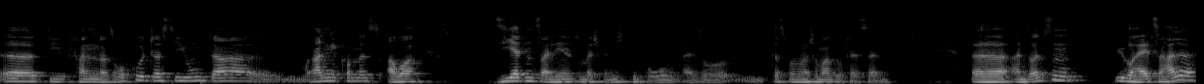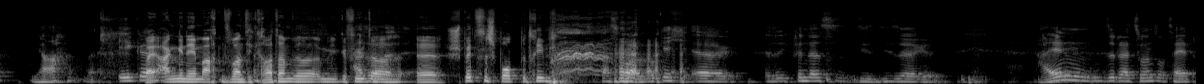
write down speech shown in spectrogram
Äh, die fanden das auch gut, dass die Jugend da äh, rangekommen ist, aber sie hätten es alleine zum Beispiel nicht gebogen. Also, das muss man schon mal so festhalten. Äh, ansonsten, überheizte Halle, ja, ekel. Bei angenehmen 28 Grad haben wir irgendwie gefühlt also, da äh, Spitzensport betrieben. Das war wirklich, äh, also ich finde das, die, diese Hallensituation zurzeit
